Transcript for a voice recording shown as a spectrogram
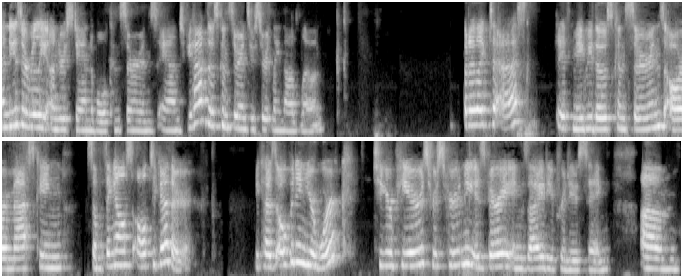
And these are really understandable concerns, and if you have those concerns, you're certainly not alone. But I'd like to ask if maybe those concerns are masking something else altogether. Because opening your work to your peers for scrutiny is very anxiety producing. Um,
